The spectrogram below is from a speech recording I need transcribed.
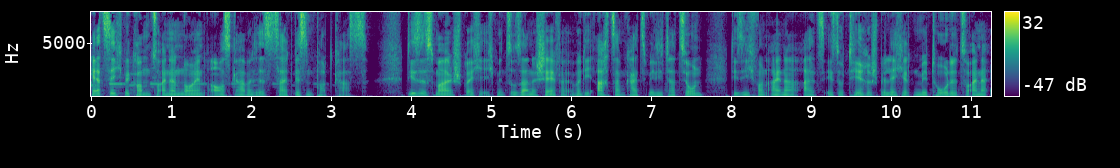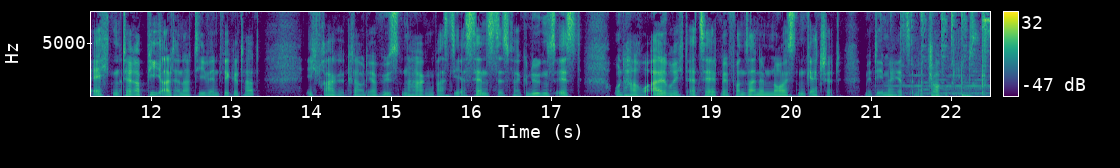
Herzlich willkommen zu einer neuen Ausgabe des Zeitwissen Podcasts. Dieses Mal spreche ich mit Susanne Schäfer über die Achtsamkeitsmeditation, die sich von einer als esoterisch belächelten Methode zu einer echten Therapiealternative entwickelt hat. Ich frage Claudia Wüstenhagen, was die Essenz des Vergnügens ist, und Haro Albrecht erzählt mir von seinem neuesten Gadget, mit dem er jetzt immer joggen geht.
